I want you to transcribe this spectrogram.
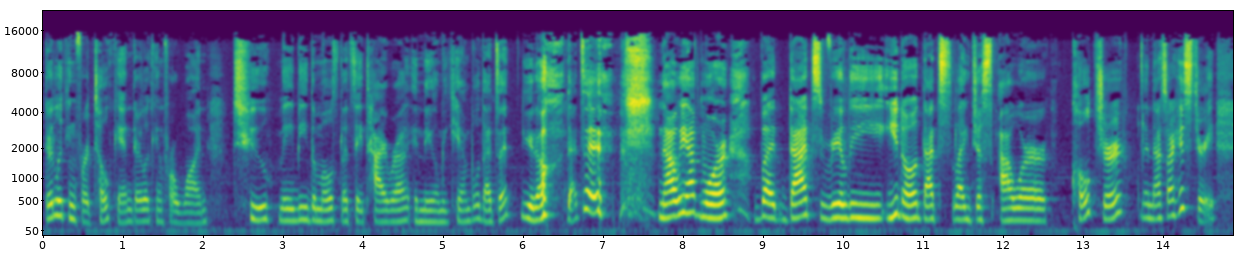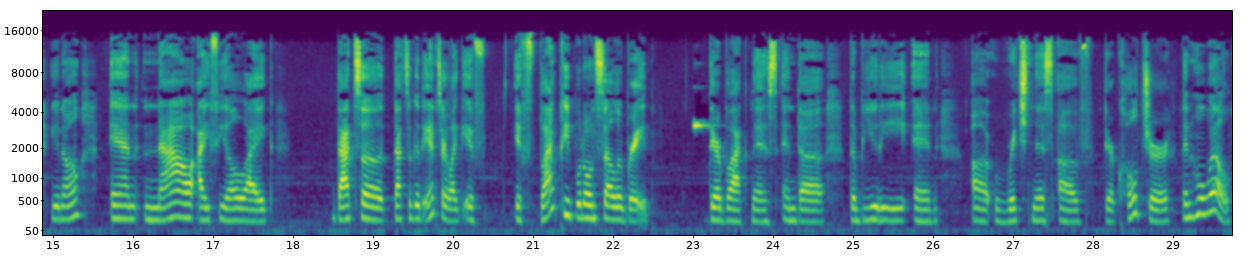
They're looking for a token. They're looking for one two maybe the most let's say tyra and naomi campbell. That's it you know that's it. Now we have more. But that's really you know that's like just our culture and that's our history you know and now i feel like that's a that's a good answer like if if black people don't celebrate their blackness and the the beauty and uh, richness of their culture, then who will?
